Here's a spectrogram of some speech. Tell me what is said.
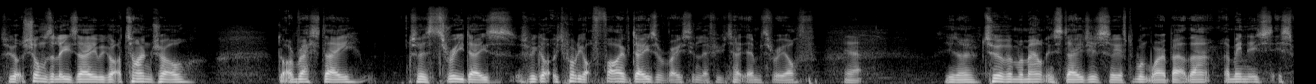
So we've got Champs Elysees, we've got a time trial, got a rest day. So there's three days. So we got we've probably got five days of racing left if you take them three off. Yeah. You know, two of them are mountain stages, so you have to wouldn't worry about that. I mean, he's he's,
